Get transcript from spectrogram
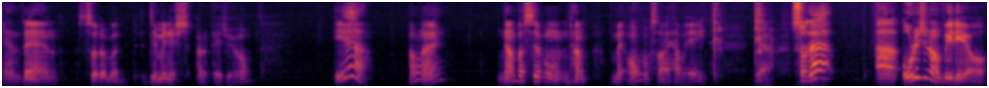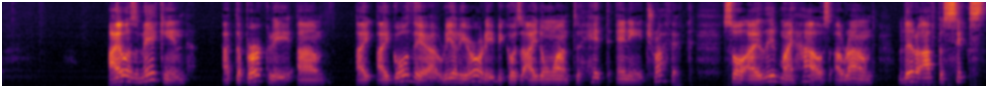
and then sort of a diminished arpeggio. Yeah, all right. Number seven, num almost I have eight. Yeah. So that uh, original video I was making at the Berklee. um, I, I go there really early because I don't want to hit any traffic. So I leave my house around little after 6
